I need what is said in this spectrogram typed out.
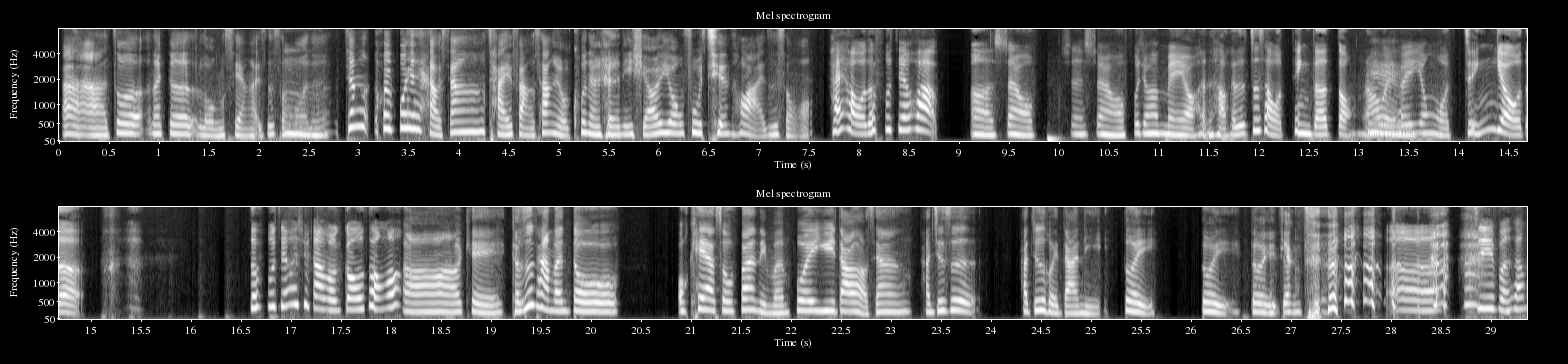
啊啊做那个龙香还是什么的，嗯、这样会不会好像采访上有困难？可能你需要用福建话还是什么？还好我的福建话，嗯、呃，虽然我虽然虽然我福建话没有很好，可是至少我听得懂，然后我也会用我仅有的。的附近会去跟他们沟通哦。哦，OK，可是他们都 OK 啊，说饭你们不会遇到好像他就是他就是回答你对对对这样子。呃，基本上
